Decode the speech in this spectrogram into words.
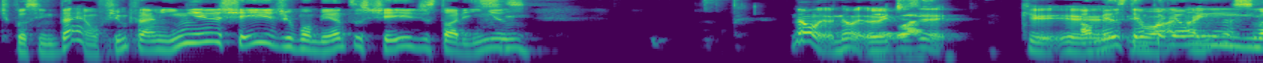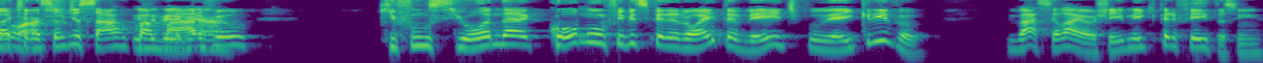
Tipo assim, "Bah, é um filme pra mim é cheio de momentos, cheio de historinhas. Sim. Não, eu, não, eu ia Eu acho- dizer que. eh, Ao mesmo tempo, eu, ele é um- assim, uma eu tiração acho de sarro com a deveria ganhar. Marvel que funciona como um filme de super-herói também. Tipo, é incrível. Ah, sei lá, eu achei meio que perfeito, assim.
